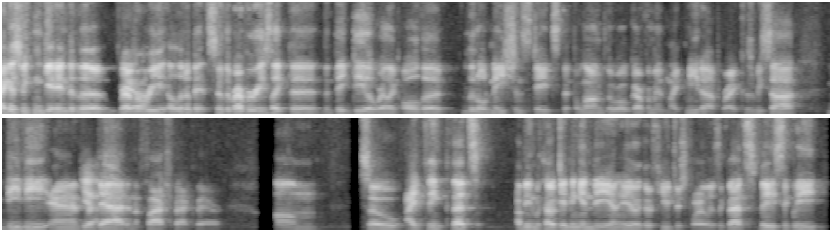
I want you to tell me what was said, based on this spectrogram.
I guess we can get into the reverie a little bit. So the reverie is like the the big deal where like all the little nation states that belong to the world government like meet up, right? Because we saw Vivi and her dad in a flashback there. Um, so I think that's. I mean, without getting into any other future spoilers, like that's basically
